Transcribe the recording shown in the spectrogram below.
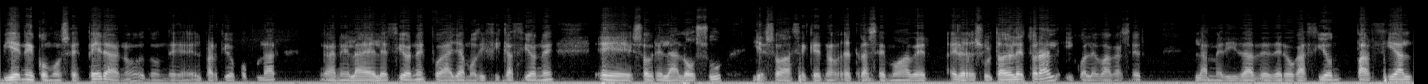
viene como se espera, donde el Partido Popular gane las elecciones, pues haya modificaciones eh, sobre la LOSU y eso hace que nos retrasemos a ver el resultado electoral y cuáles van a ser las medidas de derogación parcial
